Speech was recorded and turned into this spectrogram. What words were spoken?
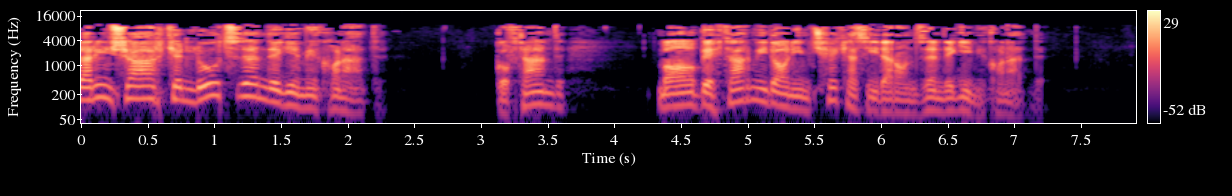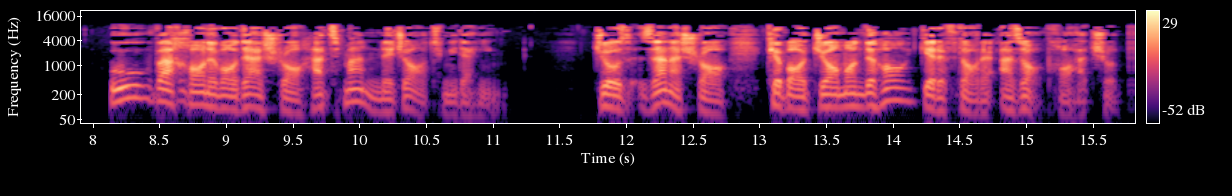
در این شهر که لوط زندگی می کند گفتند ما بهتر می‌دانیم چه کسی در آن زندگی می کند او و خانوادهش را حتما نجات می دهیم جز زنش را که با جامانده ها گرفتار عذاب خواهد شد.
